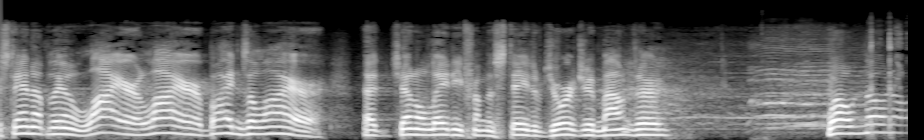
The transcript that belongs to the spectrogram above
stand up there, liar, liar, Biden's a liar. That gentle lady from the state of Georgia, mountains there. Well, no, no.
